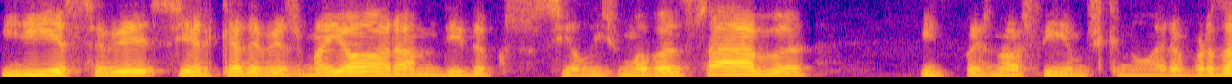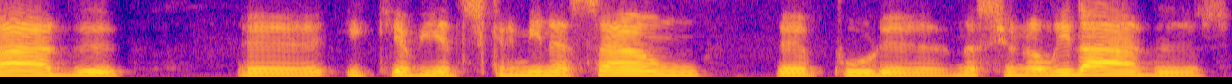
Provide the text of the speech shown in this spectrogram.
iria saber, ser cada vez maior à medida que o socialismo avançava, e depois nós víamos que não era verdade uh, e que havia discriminação uh, por nacionalidades,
